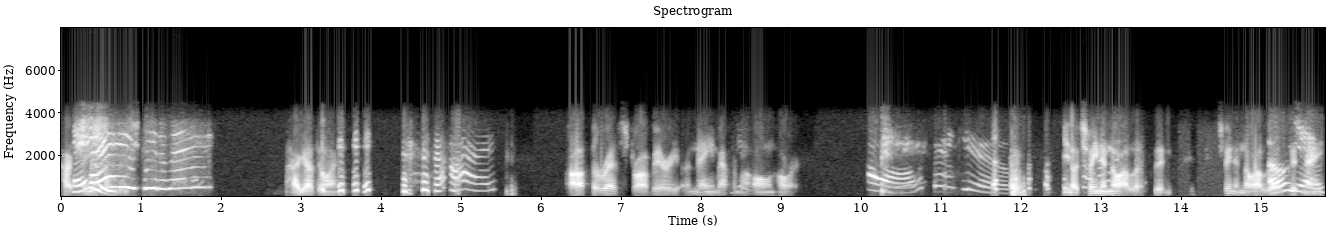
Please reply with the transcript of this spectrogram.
Hi, Hey. Tina. Hey, Peter Man. How y'all doing? Hi. Authoress Strawberry, a name after my own heart. Oh, thank you. You know, Trina know I love good. Trina know I love Oh, good yes. names.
